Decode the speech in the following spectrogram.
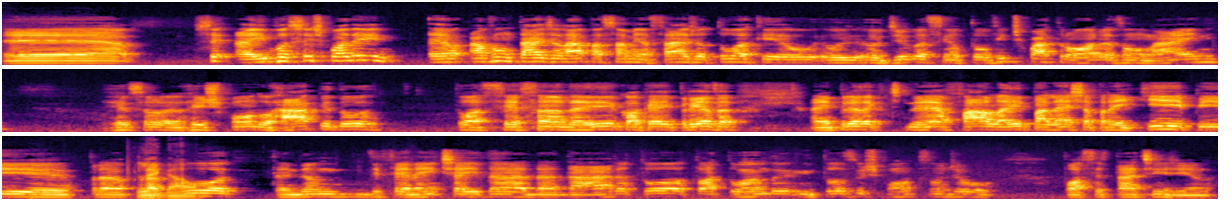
É, aí vocês podem, é, à vontade lá, passar mensagem. Eu estou aqui, eu, eu, eu, digo assim, eu estou 24 horas online, respondo rápido, estou acessando aí qualquer empresa, a empresa que né, fala aí palestra para equipe, para tudo entendeu? Diferente aí da, da, da, área, eu tô, tô atuando em todos os pontos onde eu posso estar atingindo.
